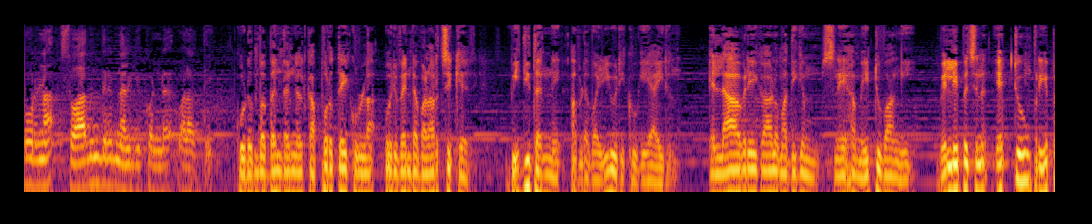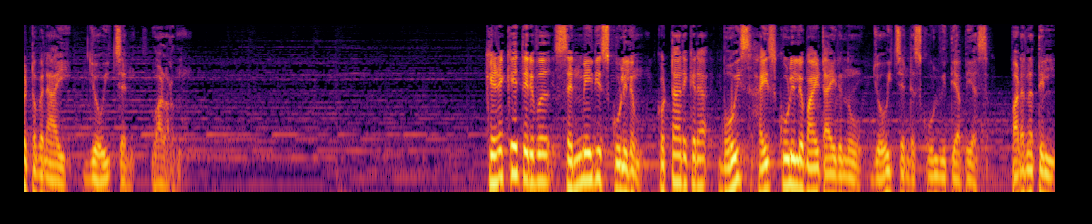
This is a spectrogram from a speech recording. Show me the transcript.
പൂർണ സ്വാതന്ത്ര്യം നൽകിക്കൊണ്ട് വളർത്തി. കുടുംബ ബന്ധങ്ങൾക്കപ്പുറത്തേക്കുള്ള ഒരുവന്റെ വളർച്ചയ്ക്ക് വിധി തന്നെ അവിടെ വഴിയൊരുക്കുകയായിരുന്നു. എല്ലാവരേക്കാളും അധികം സ്നേഹം ഏറ്റുവാങ്ങി വെള്ളിപ്പച്ചന് ഏറ്റവും പ്രിയപ്പെട്ടവനായി ജോയിച്ചൻ വളർന്നു. കിഴക്കേ തെരുവ് സെന്റ് മേരീസ് സ്കൂളിലും കൊട്ടാരക്കര ബോയ്സ് ഹൈസ്കൂളിലുമായിട്ടായിരുന്നു ജോയിച്ചന്റെ സ്കൂൾ വിദ്യാഭ്യാസം. പഠനത്തിൽ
